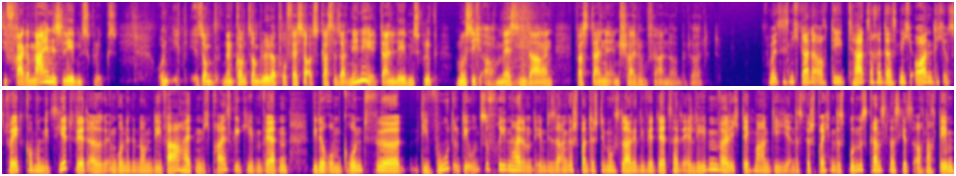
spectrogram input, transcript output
die Frage meines Lebensglücks. Und ich, so, dann kommt so ein blöder Professor aus Kassel und sagt, nee, nee, dein Lebensglück muss sich auch messen daran, was deine Entscheidung für andere bedeutet. Aber ist es nicht gerade auch die Tatsache, dass nicht ordentlich und straight kommuniziert wird, also im Grunde genommen die Wahrheiten nicht preisgegeben werden, wiederum Grund für die Wut und die Unzufriedenheit und eben diese angespannte Stimmungslage, die wir derzeit erleben? Weil ich denke mal an, die, an das Versprechen des Bundeskanzlers, jetzt auch nachdem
